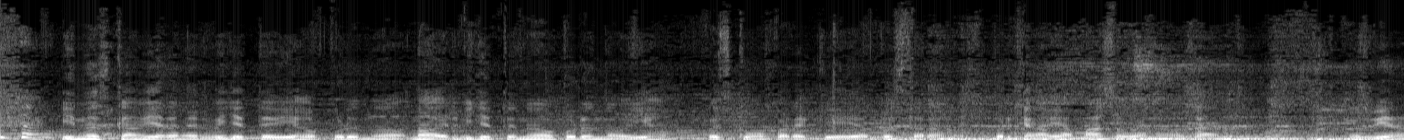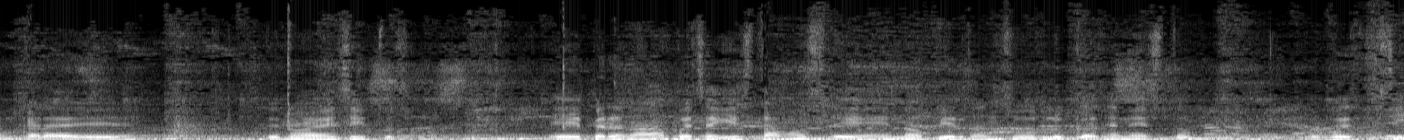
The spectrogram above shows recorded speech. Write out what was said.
y nos cambiaron el billete viejo por uno, no, el billete nuevo por uno viejo, pues como para que apostáramos, porque no había más, o bueno, o sea, nos vieron cara de, de nuevecitos. Eh, pero nada, pues ahí estamos, eh, no pierdan sus lucas en esto. Pues si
